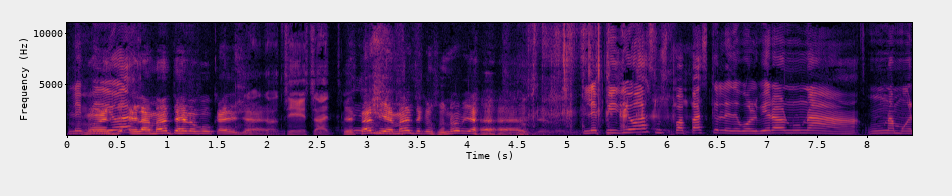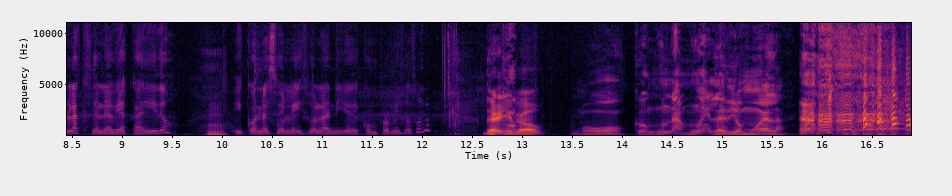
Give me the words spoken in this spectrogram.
le No, el, pidió, a, el amante se lo busca ella. Sí, exacto. Está el diamante con su novia. le pidió a sus papás que le devolvieran una, una muela que se le había caído. Hmm. Y con eso le hizo el anillo de compromiso a su novia. There you go. Oh. Con una muela. Le dio muela.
